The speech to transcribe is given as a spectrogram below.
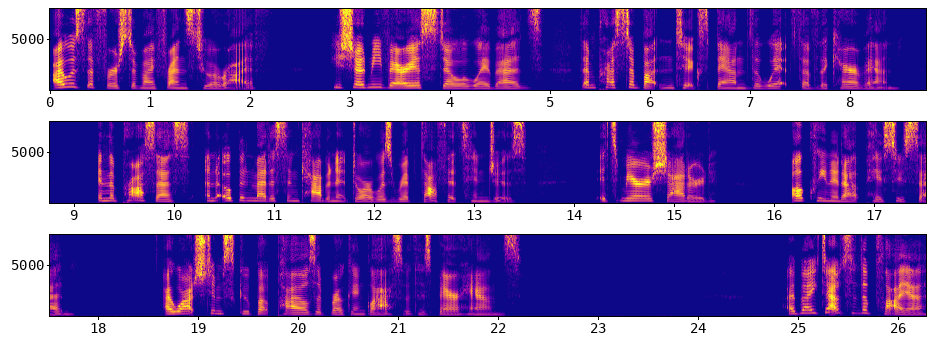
I was the first of my friends to arrive. He showed me various stowaway beds, then pressed a button to expand the width of the caravan. In the process, an open medicine cabinet door was ripped off its hinges. Its mirror shattered. I'll clean it up, Jesus said. I watched him scoop up piles of broken glass with his bare hands. I biked out to the playa,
